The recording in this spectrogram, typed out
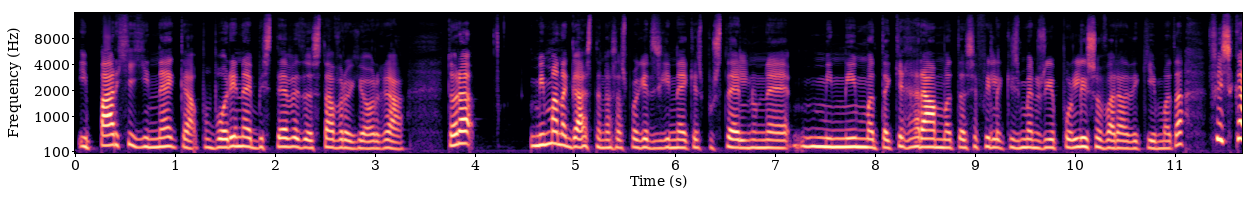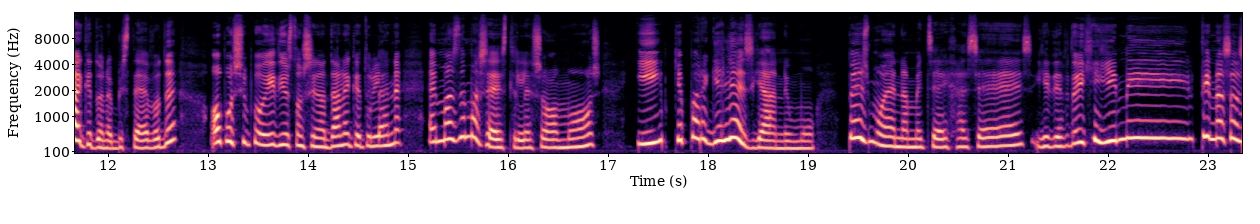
υπάρχει γυναίκα που μπορεί να εμπιστεύεται το Σταύρο Γιώργα. Τώρα μην με αναγκάσετε να σας πω για τις γυναίκες που στέλνουν ε, μηνύματα και γράμματα σε φυλακισμένους για πολύ σοβαρά δικήματα. Φυσικά και τον εμπιστεύονται. Όπως είπε ο ίδιος τον συναντάνε και του λένε «Εμάς δεν μας έστειλες όμως» ή και παραγγελιές Γιάννη μου. Πες μου ένα με τσέχασες, γιατί αυτό έχει γίνει, τι να σας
